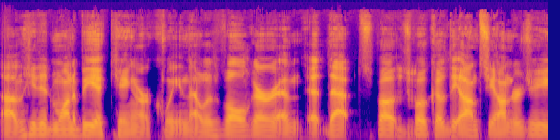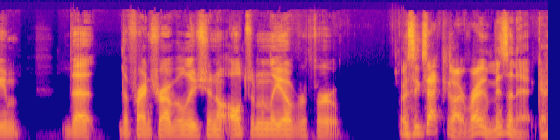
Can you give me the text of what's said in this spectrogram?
Um, he didn't want to be a king or a queen. That was vulgar, and uh, that spoke Mhm. spoke of the ancien regime that the French Revolution ultimately overthrew. it's exactly like Rome, isn't it? Go,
